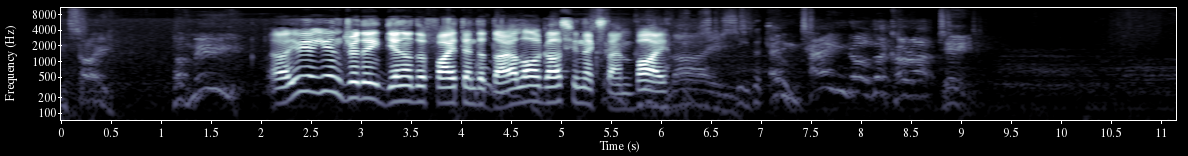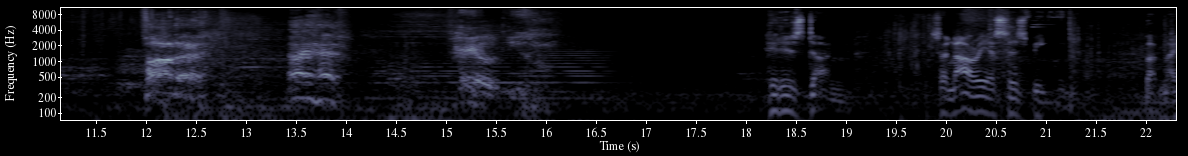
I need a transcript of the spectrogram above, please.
inside of me? Uh, you, you enjoy the, the end of the fight and the dialogue. I'll see you next time. Bye. Is done. Cenarius is beaten. But my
